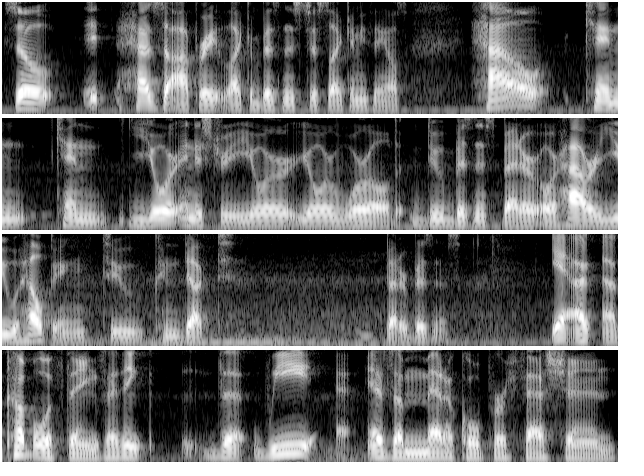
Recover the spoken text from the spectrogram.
So it has to operate like a business, just like anything else. How can can your industry, your your world do business better, or how are you helping to conduct better business? Yeah, a, a couple of things. I think that we, as a medical profession,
